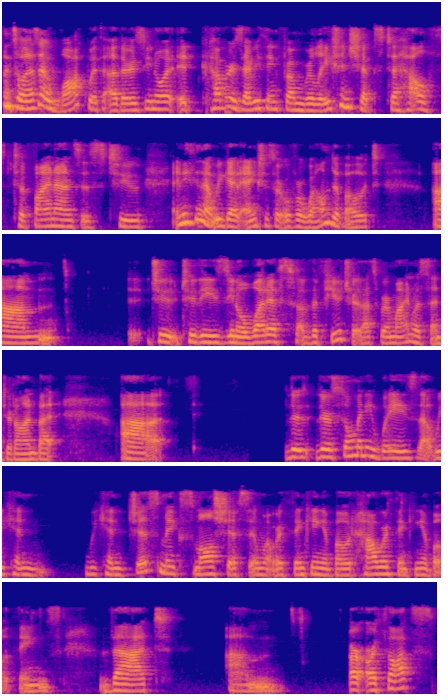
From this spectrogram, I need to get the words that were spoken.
and so, as I walk with others, you know, it, it covers everything from relationships to health to finances to anything that we get anxious or overwhelmed about. Um, to to these, you know, what ifs of the future. That's where mine was centered on. But uh, there, there's so many ways that we can we can just make small shifts in what we're thinking about, how we're thinking about things, that um, our, our, thoughts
